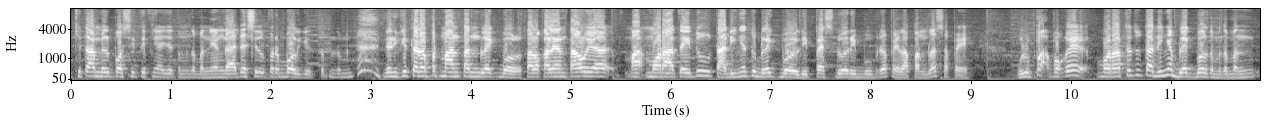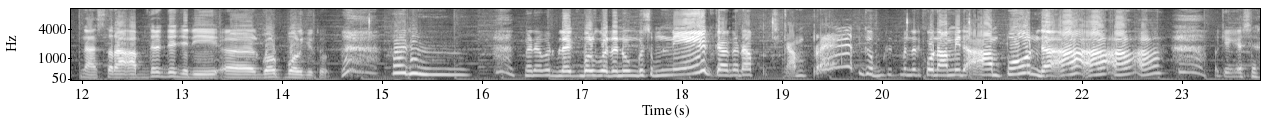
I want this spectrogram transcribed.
kita ambil positifnya aja teman-teman. Yang nggak ada silver ball gitu teman-teman. Dan kita dapat mantan black ball. Kalau kalian tahu ya Morata itu tadinya tuh black ball di PES 2000 berapa ya? 18 apa ya? Gue lupa pokoknya Morata itu tadinya black ball teman-teman. Nah setelah update dia jadi uh, gold ball gitu. Aduh nggak dapat black ball gue udah nunggu semenit kagak dapet kampret kampret bener Konami dah ampun dah ah ah ah, ah. oke okay, guys ya.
